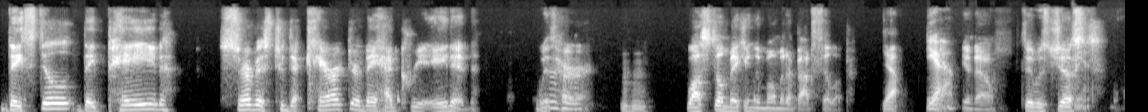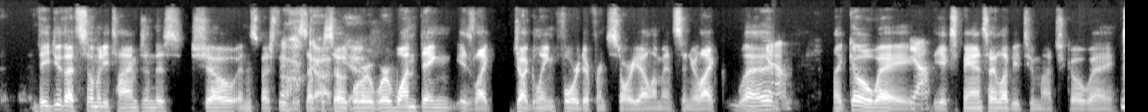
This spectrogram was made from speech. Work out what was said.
they still they paid service to the character they had created with Mhm. her Mhm. while still making the moment about Filip yeah Yeah. you know it was just They do that so many times in this show, and especially Oh, this God, episode, yeah. where where one thing is like juggling four different story elements, and you're like, "What? Yeah. Like, go away! Yeah. The Expanse, I love you too much. Go away."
